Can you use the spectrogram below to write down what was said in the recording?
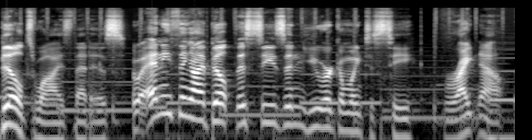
Builds wise, that is. So anything I built this season, you are going to see right now.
